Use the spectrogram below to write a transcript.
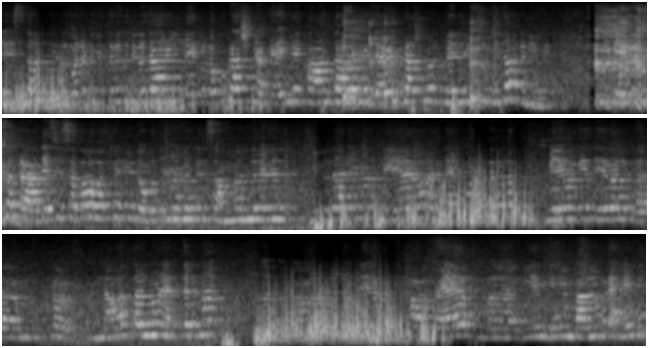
ඒ ස්ථානවල වලට විතරද නිලධාරීන් ඒක ලොකු ප්‍රශ්නයක්. ඇයි මේ කාන්තාවගේ දැවෙන ප්‍රශ්න වලට මේ මිනිස්සු නිදාගෙන ඉන්නේ? ඉතින් ඒක නිසා ප්‍රාදේශීය සභාවක් හැටියට ඔබතුමාලා අතර සම්බන්ධ වෙන නිලධාරීන් වල මේ අයව හරි දැක්කොත් කරලා මේ වගේ දේවල් නවත්තන්න ඕන ඇත්තටම බලනකොට ඇහෙන්නේ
